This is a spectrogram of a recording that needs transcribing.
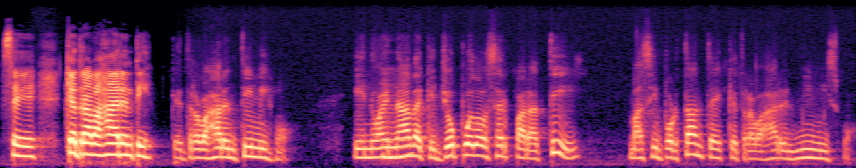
Sí, que trabajar en ti. Que trabajar en ti mismo. Y no hay nada que yo puedo hacer para ti más importante que trabajar en mí mismo.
